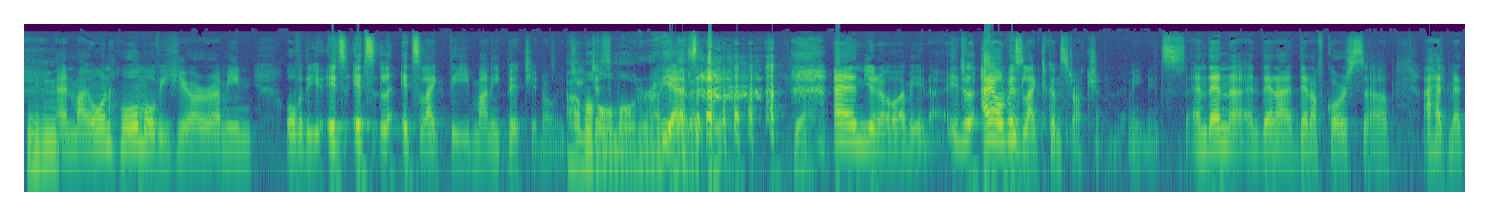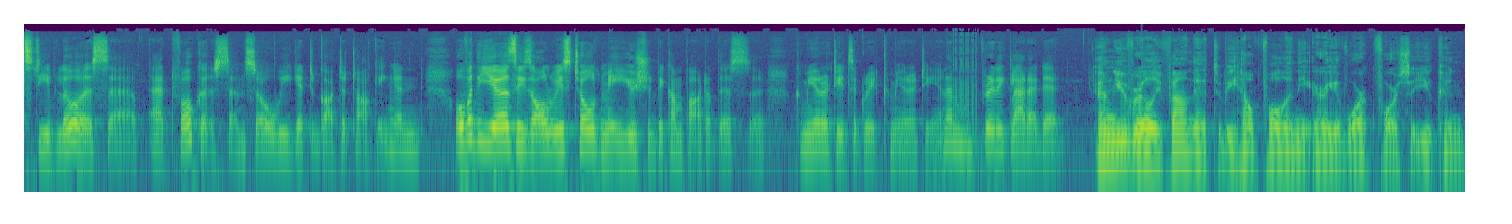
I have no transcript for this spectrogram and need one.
mm-hmm. and my own home over here. I mean, over the it's it's it's like the money pit, you know. I'm you a just- homeowner. I Yes. get it. Yeah. Yeah. and you know, I mean, I, it, I always liked construction. I mean, it's and then uh, and then I, then of course uh, I had met Steve Lewis uh, at Focus, and so we get to got to talking. And over the years, he's always told me you should become part of this uh, community. It's a great community, and I'm really glad I did. And you've really found that to be helpful in the area of workforce that you can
